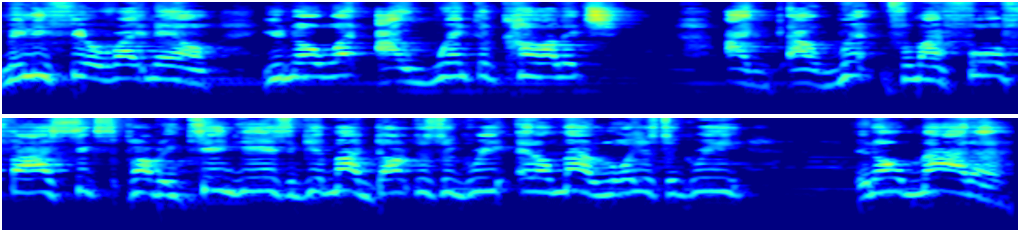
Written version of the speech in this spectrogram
Many feel right now, you know what? I went to college. I, I went for my four, five, six, probably 10 years to get my doctor's degree. It don't matter, lawyer's degree. It don't matter.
